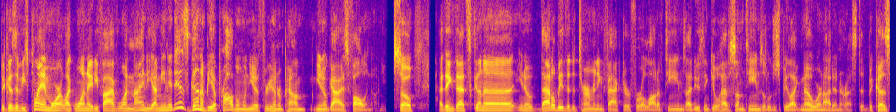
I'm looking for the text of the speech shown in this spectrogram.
Because if he's playing more at like 185, 190, I mean, it is going to be a problem when you have 300 pound, you know, guys falling on you. So I think that's to, you know, that'll be the determining factor for a lot of teams. I do think you'll have some teams that'll just be like, no, we're not interested because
